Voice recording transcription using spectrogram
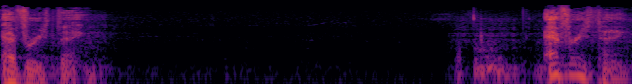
Everything. Everything.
